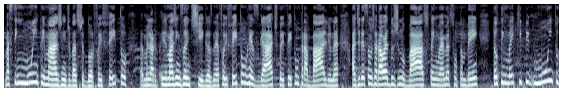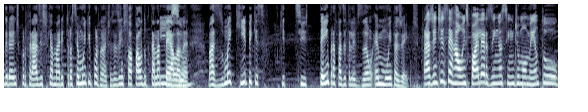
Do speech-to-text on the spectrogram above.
Mas tem muita imagem de bastidor. Foi feito, é, melhor, imagens antigas, né? Foi feito um resgate, foi feito um trabalho, né? A direção geral é do Gino Basso, tem o Emerson também. Então tem uma equipe muito grande por trás. Isso que a Mari trouxe é muito importante. Às vezes a gente só fala do que está na Isso. tela, né? Mas uma equipe que se, que se tem para fazer televisão é muita gente. Pra gente encerrar, um spoilerzinho, assim, de um momento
